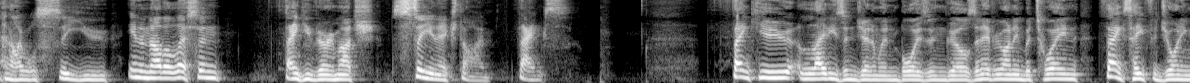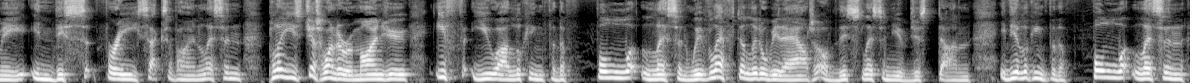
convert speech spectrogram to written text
and I will see you in another lesson Thank you very much. See you next time. Thanks. Thank you, ladies and gentlemen, boys and girls, and everyone in between. Thanks heap for joining me in this free saxophone lesson. Please just want to remind you if you are looking for the full lesson, we've left a little bit out of this lesson you've just done. If you're looking for the full lesson,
